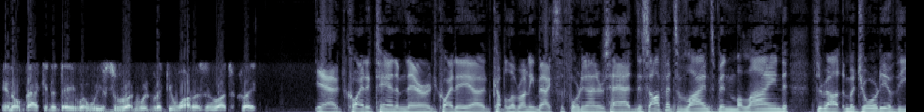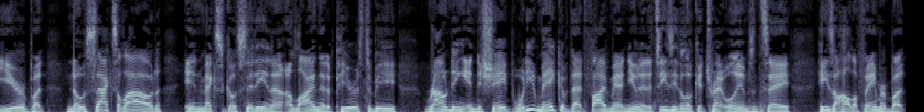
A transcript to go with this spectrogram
you know, back in the day when we used to run with Ricky Watters and Roger Craig. Yeah, quite a tandem there and quite a uh, couple of running backs the 49ers had. This offensive line's been maligned throughout the majority of the year, but no sacks allowed in Mexico City and a, a line that appears to be rounding into shape. What do you make of that five man unit? It's easy to look at Trent Williams and say he's a Hall of Famer, but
